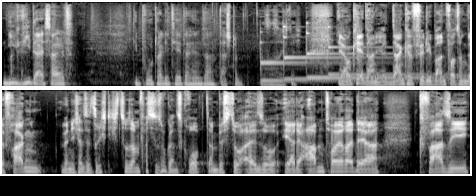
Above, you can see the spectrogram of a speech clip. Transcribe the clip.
Nie Okay. wieder ist halt die Brutalität dahinter. Das stimmt, das ist richtig. Ja, okay, Daniel, danke für die Beantwortung der Fragen. Wenn ich das jetzt richtig zusammenfasse, so ganz grob, dann bist du also eher der Abenteurer, der quasi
